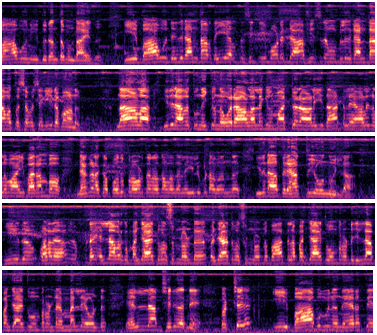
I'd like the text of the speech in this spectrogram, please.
ബാബുവിന് ഈ ദുരന്തമുണ്ടായത്. ഈ ബാബുവിന്റെ ഇത് രണ്ടാമത്തെ ഈ ഇലക്ട്രിസിറ്റി ബോർഡിന്റെ ഓഫീസിന് മുമ്പിൽ ഇത് രണ്ടാമത്തെ ശവശരീരമാണ്. നാളെ ഇതിനകത്ത് നിൽക്കുന്ന ഒരാൾ അല്ലെങ്കിൽ മറ്റൊരാൾ ഈ നാട്ടിലെ ആളുകളുമായി വരുമ്പോൾ ഞങ്ങളൊക്കെ പൊതുപ്രവർത്തകർ എന്നുള്ള നിലയിൽ ഇവിടെ വന്ന് ഇതിനകത്ത് രാഷ്ട്രീയമൊന്നുമില്ല. ഇത് വളരെ ഇവിടെ എല്ലാവർക്കും പഞ്ചായത്ത് പ്രസിഡന്റുണ്ട് പഞ്ചായത്ത് പ്രസിഡന്റുണ്ട് പാർട്ടിലെ പഞ്ചായത്ത് മെമ്പറുണ്ട് ജില്ലാ പഞ്ചായത്ത് മെമ്പറുണ്ട് എം എൽ എ ഉണ്ട്. എല്ലാം ശരി തന്നെ. പക്ഷേ ഈ ബാബുവിന് നേരത്തെ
